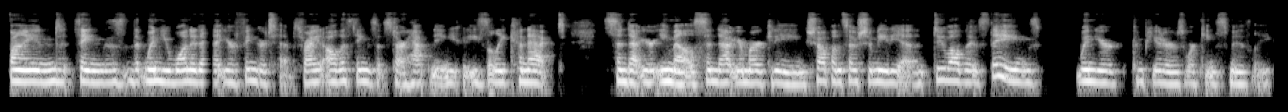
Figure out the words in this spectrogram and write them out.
find things that when you wanted at your fingertips, right? All the things that start happening, you can easily connect, send out your emails, send out your marketing, show up on social media, do all those things when your computer is working smoothly.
